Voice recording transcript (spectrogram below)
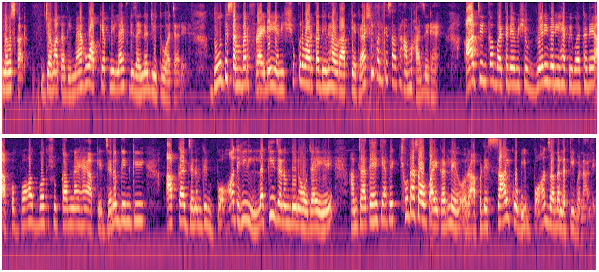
नमस्कार, जय माता दी। मैं हूँ आपके अपनी लाइफ डिज़ाइनर जीतू आचार्य। दो दिसंबर फ्राइडे यानी शुक्रवार का दिन है और आपके राशिफल के साथ हम हाजिर हैं। आज जिनका birthday wish very very happy birthday आपको बहुत बहुत शुभकामनाएँ हैं आपके जन्मदिन की। आपका जन्मदिन बहुत ही लकी जन्मदिन हो जाए ये। हम चाहते हैं कि आप एक छोटा सा उपाय कर लें और अपने साल को भी बहुत ज़्यादा लकी बना लें।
